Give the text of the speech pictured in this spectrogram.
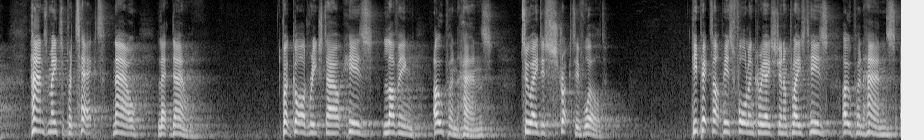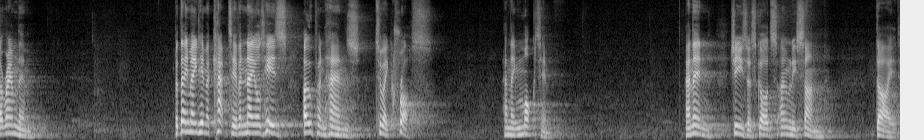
Hands made to protect, now let down. But God reached out his loving, open hands to a destructive world. He picked up his fallen creation and placed his open hands around them. But they made him a captive and nailed his open hands to a cross. And they mocked him. And then Jesus, God's only Son, died.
